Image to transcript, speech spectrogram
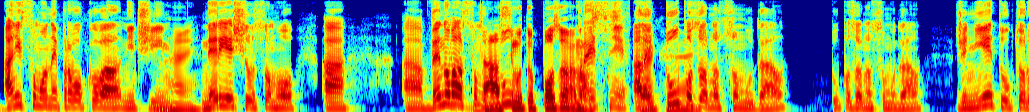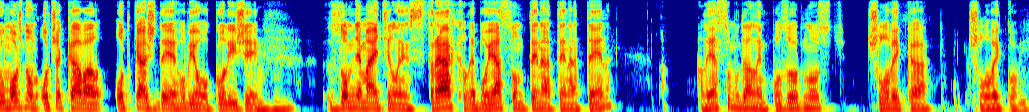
ani som ho neprovokoval ničím, Hej. neriešil som ho a, a venoval som Dal mu tú, si mu tú pozornosť. Presne, ale Tak, tú hej. pozornosť som mu dal, tú pozornosť som mu dal, že nie tú, ktorú možno on očakával od každého v jeho okolí, že Mhm. zo mňa majte len strach, lebo ja som ten a ten a ten, ale ja som mu dal len pozornosť človeka človekovi.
